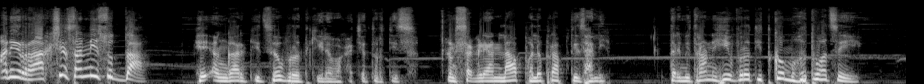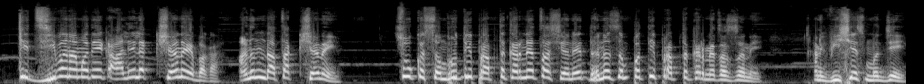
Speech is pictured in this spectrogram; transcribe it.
आणि राक्षसांनी सुद्धा हे अंगारकीचं व्रत केलं बघा चतुर्थीचं. आणि सगळ्यांना फलप्राप्ती झाली. तर मित्रांनो हे व्रत इतकं महत्वाचं आहे की जीवनामध्ये एक आलेला क्षण आहे बघा आनंदाचा क्षण आहे. सुख समृद्धी प्राप्त करण्याचा क्षण आहे धनसंपत्ती प्राप्त करण्याचा क्षण आहे. आणि विशेष म्हणजे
